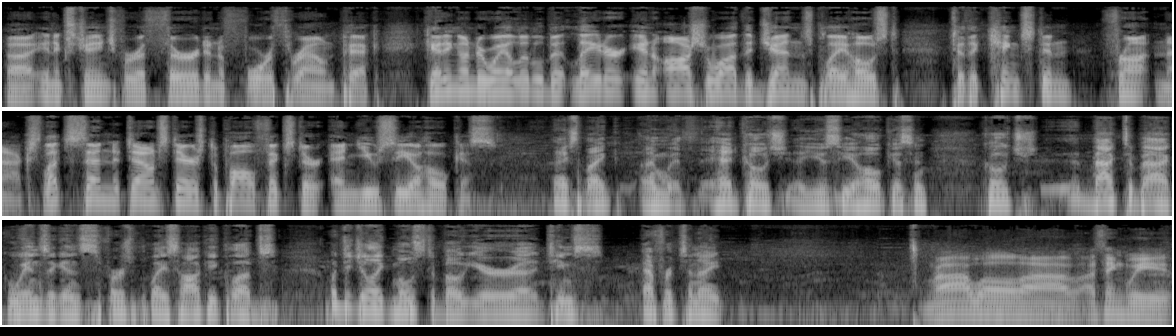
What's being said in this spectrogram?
Uh, in exchange for a third and a fourth round pick. Getting underway a little bit later in Oshawa, the Gens play host to the Kingston Frontenacs. Let's send it downstairs to Paul Fixter and Jussi Ahokas. Thanks, Mike. I'm with head coach at Jussi Ahokas. And, coach, back to back wins against first place hockey clubs. What did you like most about your uh, team's effort tonight? Uh, well, uh, I think we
